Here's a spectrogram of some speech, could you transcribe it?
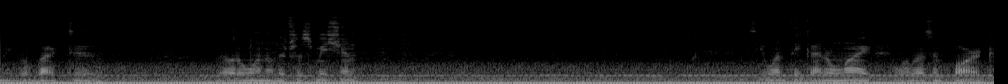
Let me go back to the other one on the transmission see one thing I don't like well in park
